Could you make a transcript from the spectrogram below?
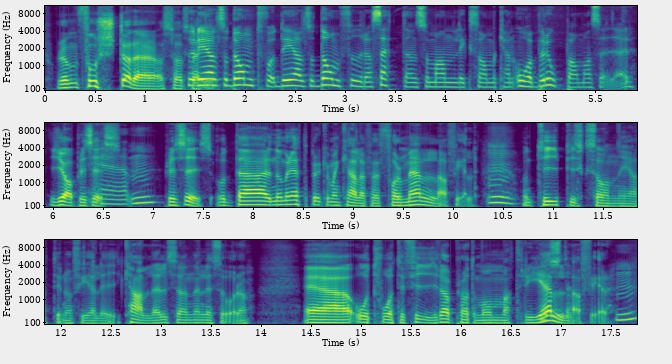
Och de första där alltså att Så det är, alltså de två, det är alltså de fyra sätten som man liksom kan åberopa om man säger? Ja, precis. Eh, mm. Precis, och där, nummer ett brukar man kalla för formella fel. Mm. Och en typisk sån är att det är något fel i kallelsen eller så då. Eh, och två till fyra pratar man om materiella fel. Mm.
